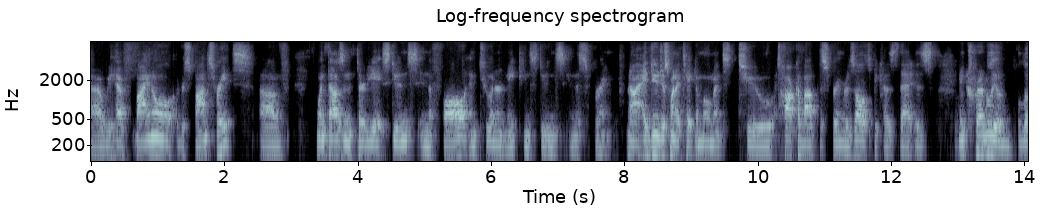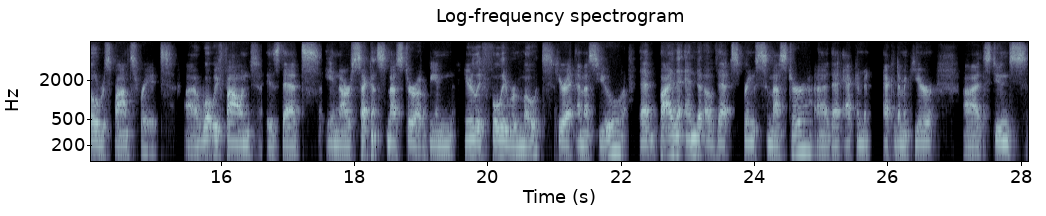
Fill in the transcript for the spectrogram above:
uh, we have final response rates of 1,038 students in the fall and 218 students in the spring. Now, I do just want to take a moment to talk about the spring results because that is incredibly low response rate. Uh, what we found is that in our second semester of being nearly fully remote here at MSU, that by the end of that spring semester, uh, that academic, academic year, uh, students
